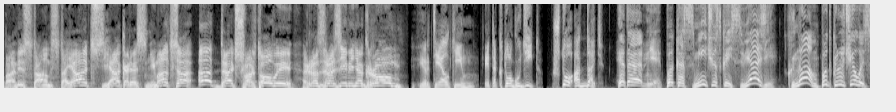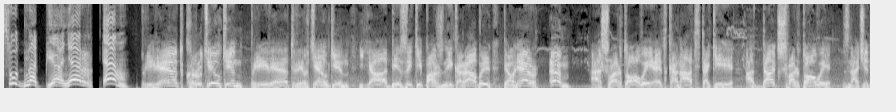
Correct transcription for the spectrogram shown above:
По местам стоять, с якоря сниматься, отдать швартовы, разрази меня гром! Вертелкин, это кто гудит? Что отдать? Это мне по космической связи к нам подключилось судно «Пионер М». Привет, Крутилкин! Привет, Вертелкин! Я безэкипажный корабль «Пионер М». А швартовые — это канат такие. Отдать швартовые — значит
